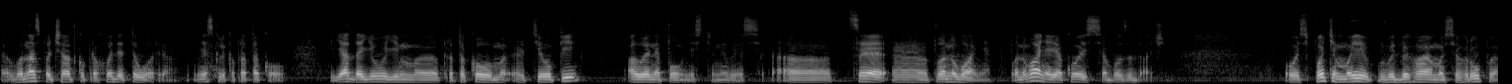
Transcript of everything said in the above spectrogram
вона спочатку проходить теорію, кілька протоколів. Я даю їм е, протокол м- е, але не повністю, не весь. Це е, планування, планування якоїсь або задачі. Ось потім ми видвигаємося групи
